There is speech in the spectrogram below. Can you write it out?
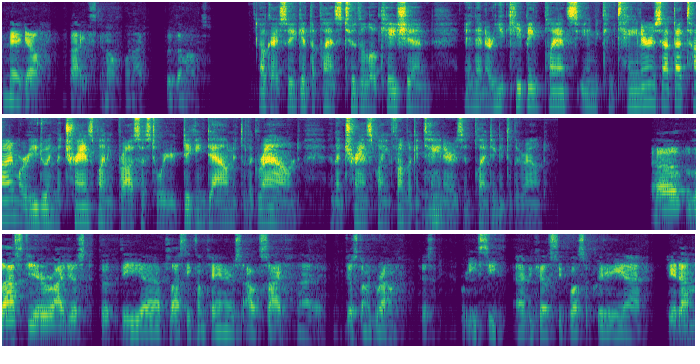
mega bags, you know, when I put them out. Okay, so you get the plants to the location, and then are you keeping plants in containers at that time, or are you doing the transplanting process to where you're digging down into the ground and then transplanting from the mm-hmm. containers mm and planting into the ground? Uh, last year, I just put the uh, plastic containers outside, uh, just on the ground, just for easy uh, because it was a pretty uh, hidden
